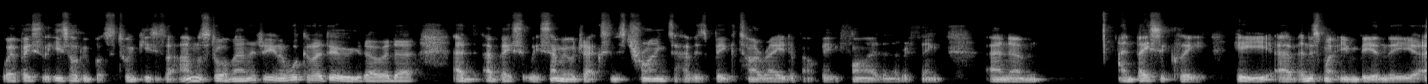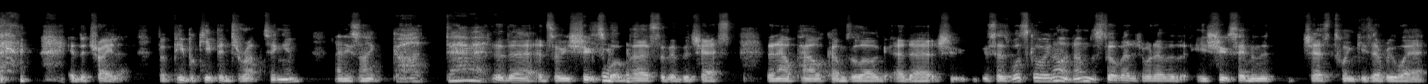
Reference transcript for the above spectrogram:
where basically he's holding box of Twinkies. He's like, I'm the store manager. You know, what can I do? You know, and uh, and, and basically Samuel Jackson is trying to have his big tirade about being fired and everything, and um, and basically he um, and this might even be in the uh, in the trailer, but people keep interrupting him, and he's like, God damn it! And, uh, and so he shoots one person in the chest. Then Al Powell comes along and uh, says, "What's going on? I'm the store manager, whatever." He shoots him in the chest, Twinkies everywhere,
